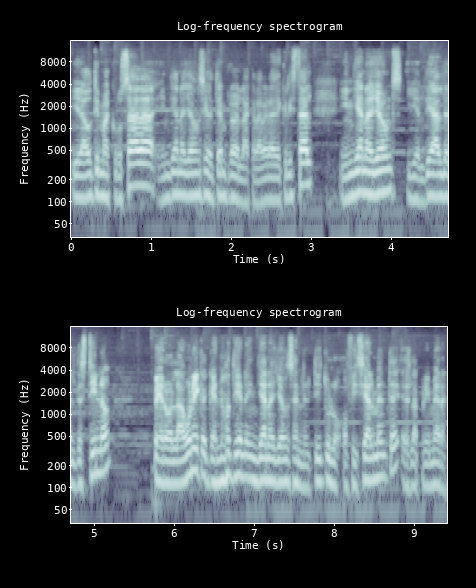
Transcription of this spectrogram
y la Última Cruzada, Indiana Jones y el Templo de la Calavera de Cristal, Indiana Jones y el Dial del Destino, pero la única que no tiene Indiana Jones en el título oficialmente es la primera.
